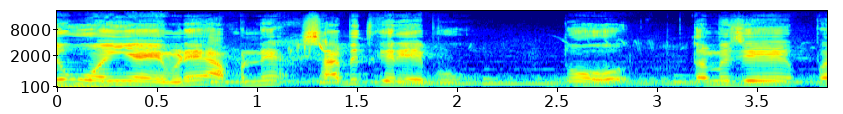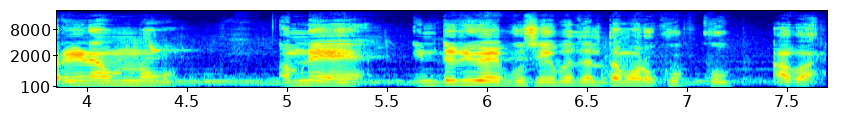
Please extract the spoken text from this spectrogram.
એવું અહીંયા એમણે આપણને સાબિત કરી આપ્યું. તો તમે જે પરિણામનું અમને ઇન્ટરવ્યૂ આપ્યું છે એ બદલ તમારો ખૂબ ખૂબ આભાર.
